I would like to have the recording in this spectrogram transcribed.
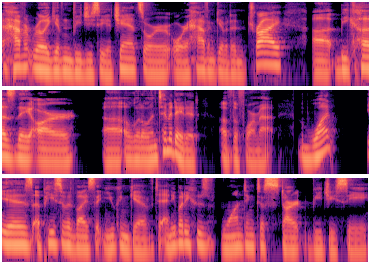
haven't really given VGC a chance or or haven't given it a try uh, because they are uh, a little intimidated of the format. What is a piece of advice that you can give to anybody who's wanting to start VGC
